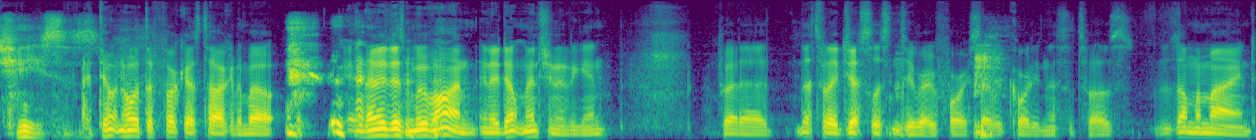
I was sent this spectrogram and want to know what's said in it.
Jesus. I don't know what the fuck I was talking about. and then I just move on and I don't mention it again. But uh, that's what I just listened to right before I started recording this. That's what I was, it was on my mind.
